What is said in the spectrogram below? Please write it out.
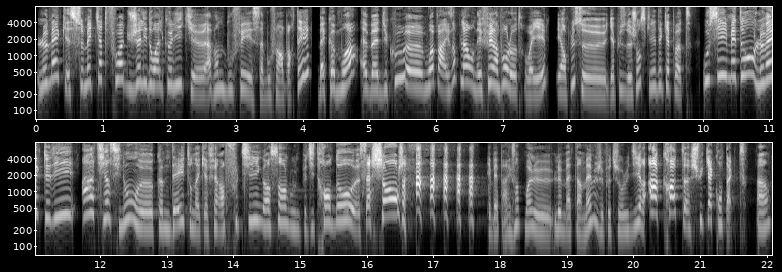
le mec se met quatre fois du gel hydroalcoolique euh, avant de bouffer sa bouffe à emporter, bah comme moi, ben du coup, euh, moi par exemple là, on est fait l'un pour l'autre, vous voyez? Et en plus, euh, il y a plus de chances qu'il ait des Ou si, mettons, le mec te dit ah tiens, sinon euh, comme date, on a qu'à faire un footing ensemble ou une petite rando, euh, ça change. Et ben par exemple moi le, matin même je peux toujours lui dire ah crotte je suis qu'à contact hein.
